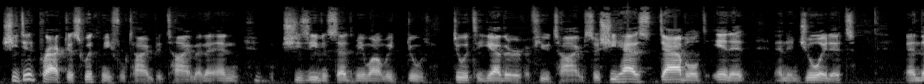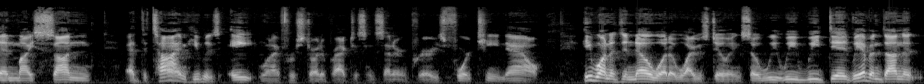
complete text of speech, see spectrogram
she did practice with me from time to time. And, and she's even said to me, why don't we do, do it together a few times? So she has dabbled in it and enjoyed it. And then my son, at the time, he was eight when I first started practicing centering prayer. He's 14 now he wanted to know what I was doing. So we, we, we did, we haven't done it.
